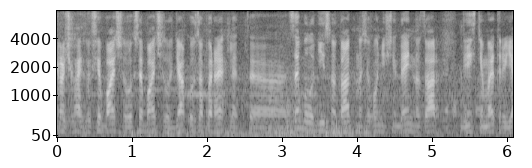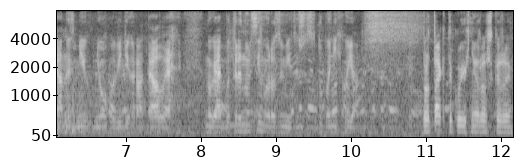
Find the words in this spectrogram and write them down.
Коротше, гай, ви все бачили, ви все бачили. Дякую за перегляд. Е, Це було дійсно так. На сьогоднішній день Назар 200 метрів я не зміг в нього відіграти. Але ну якби 3.07 ви розумієте, що це тупо ніхуя. Про тактику їхню розкажи.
